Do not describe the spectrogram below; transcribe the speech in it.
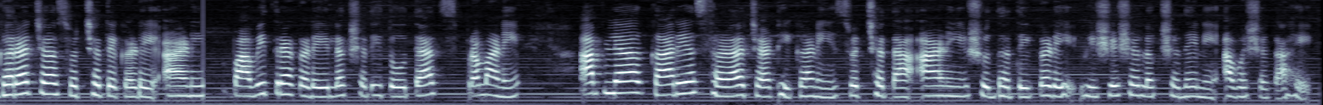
घराच्या स्वच्छतेकडे आणि पावित्र्याकडे लक्ष देतो त्याचप्रमाणे आपल्या कार्यस्थळाच्या ठिकाणी स्वच्छता आणि शुद्धतेकडे विशेष लक्ष देणे आवश्यक आहे.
